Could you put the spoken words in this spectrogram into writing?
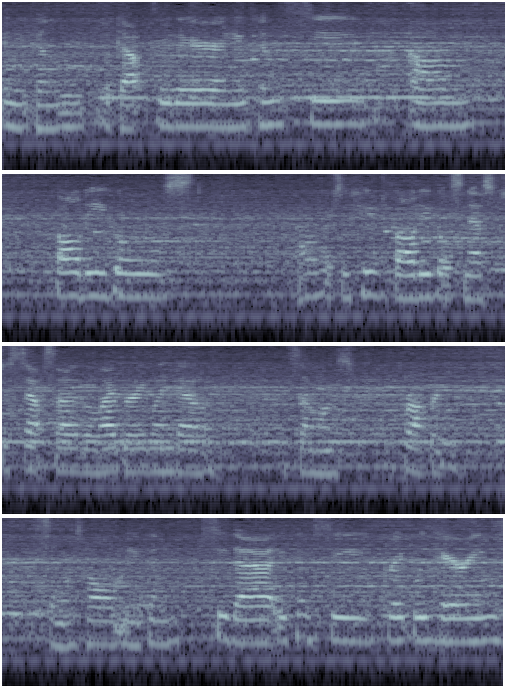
and you can look out through there and you can see um, bald eagles. Oh, there's a huge bald eagle's nest just outside of the library window someone's property, someone's home. You can see that. You can see great blue herons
